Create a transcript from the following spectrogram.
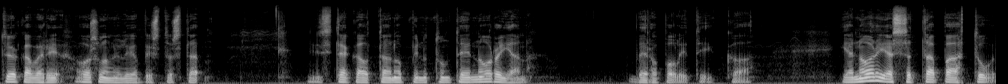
työkaveri Oslon yliopistosta, niin sitä kautta on oppinut tunteen Norjan veropolitiikkaa. Ja Norjassa tapahtui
